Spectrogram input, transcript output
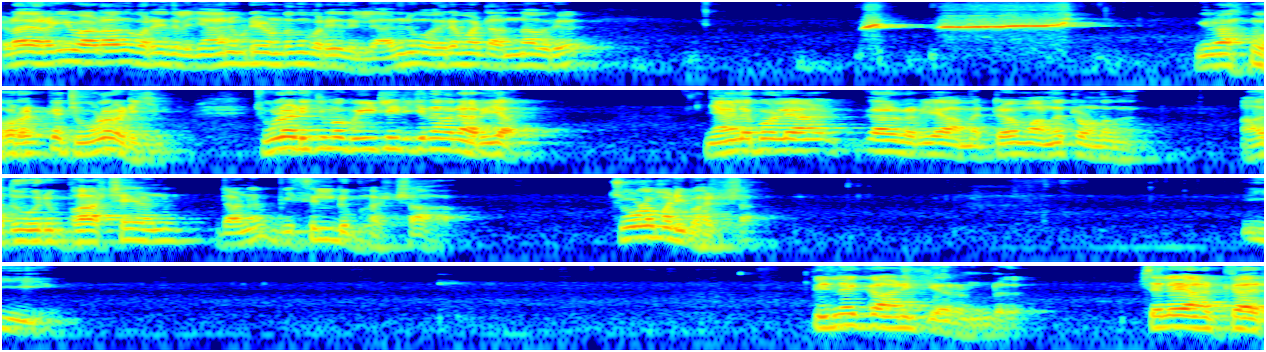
എടാ ഇറങ്ങി വാടാന്ന് പറയത്തില്ല. ഞാനിവിടെ ഉണ്ടെന്ന് പറയത്തില്ല. അതിന് പകരമായിട്ട് അന്ന് അവർ ഇങ്ങനെ ഉറക്കെ ചൂളടിക്കും ചൂളടിക്കുമ്പോൾ വീട്ടിലിരിക്കുന്നവൻ അറിയാം ഞങ്ങളെപ്പോലെ ആൾക്കാർക്കറിയാം മറ്റോ വന്നിട്ടുണ്ടെന്ന് അതും ഒരു ഭാഷയാണ്. ഇതാണ് വിസിൽഡ് ഭാഷ. ചൂളമണി ഭാഷ. ഈ പിന്നെ കാണിക്കാറുണ്ട്. ചില ആൾക്കാർ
